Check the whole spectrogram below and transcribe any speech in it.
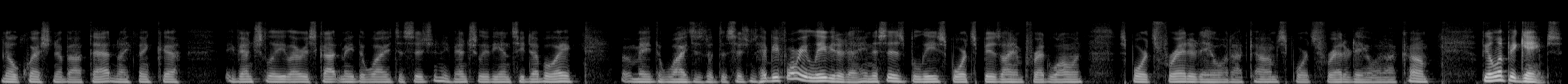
no question about that. And I think uh, eventually Larry Scott made the wise decision. Eventually, the NCAA made the wisest of decisions. Hey, before we leave you today, and this is Bleav Sports Biz, I am Fred Wallin, sportsfred at AOL.com, sportsfred at AOL.com. The Olympic Games.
